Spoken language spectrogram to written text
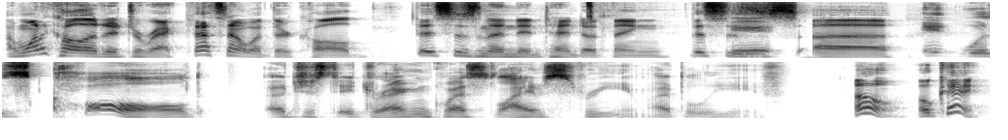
I want to call it a direct. That's not what they're called. This isn't a Nintendo thing. This is uh it was called uh, just a Dragon Quest live stream, I believe. oh, okay.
